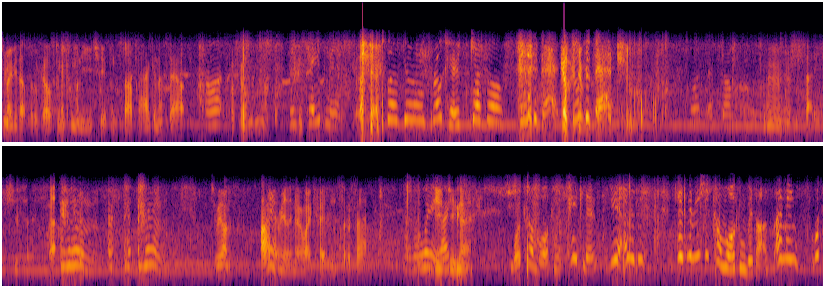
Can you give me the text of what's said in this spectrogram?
So maybe that little girl's gonna come on YouTube and start bagging us out Uh, for filming us. maybe Caitlin. 12 year old brokers, get off. Go to bed. Go, to, bed. What a dumbass. Mm, fatty. She's so fat. I to be honest, I don't really know why Caitlin's so fat. know way, Do, right? do you know? She What? should come walking. Caitlin, yeah, I Caitlin, you should come walking with us. I mean, what's...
